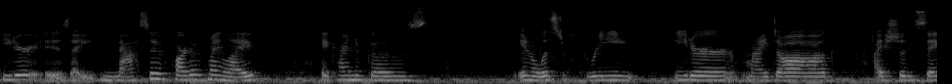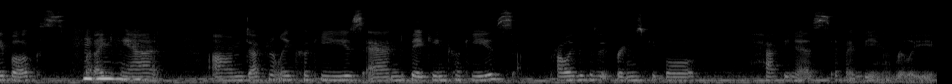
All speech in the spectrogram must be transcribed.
Theater is a massive part of my life. It kind of goes in a list of three theater, my dog, I should say books, but I can't. Um, definitely cookies and baking cookies, probably because it brings people happiness if I'm being really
